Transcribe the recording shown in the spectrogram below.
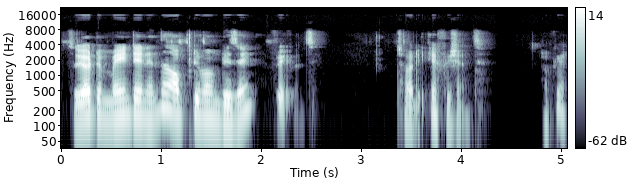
So you have to maintain in the optimum design frequency. Sorry efficiency. Okay.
